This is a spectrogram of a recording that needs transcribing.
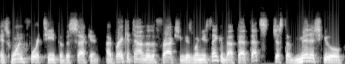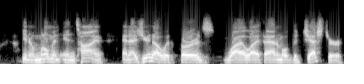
It's one fourteenth of a second. I break it down to the fraction because when you think about that, that's just a minuscule, you know, moment in time. And as you know, with birds, wildlife, animal, the gesture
